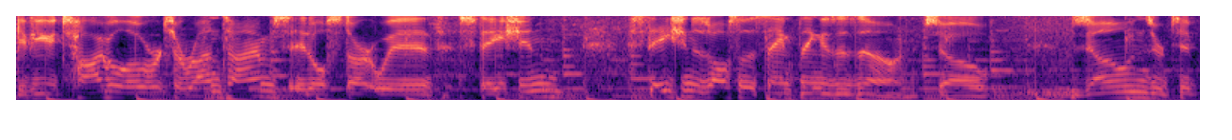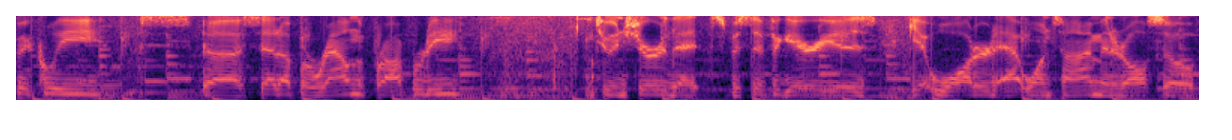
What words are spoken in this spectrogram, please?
If you toggle over to run times, it'll start with station. Station is also the same thing as a zone. So zones are typically uh, set up around the property to ensure that specific areas get watered at one time. And it also,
